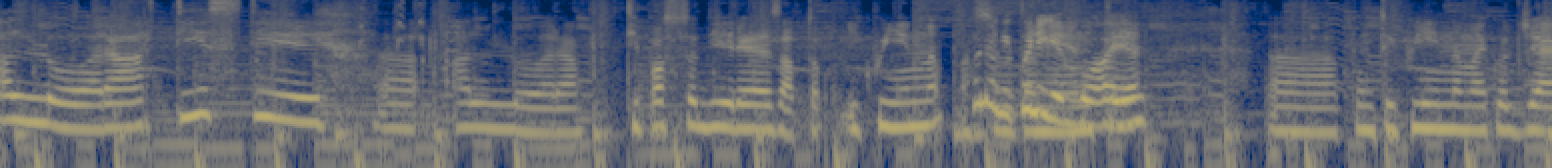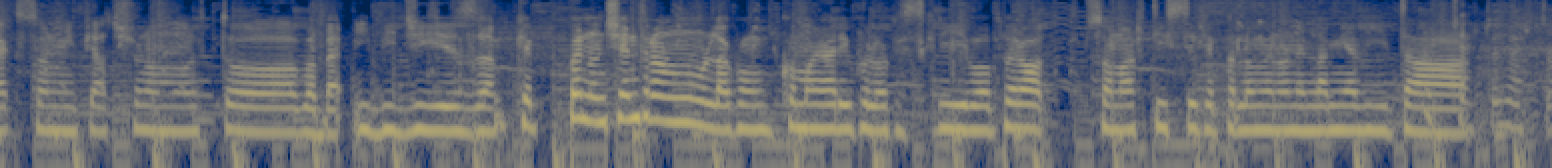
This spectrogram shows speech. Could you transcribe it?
Allora, artisti, eh, allora, ti posso dire esatto, i Queen, Quello che- quelli che vuoi. Eh, appunto i Queen, Michael Jackson, mi piacciono molto, vabbè, i Bee Gees, che poi non c'entrano nulla con, con magari quello che scrivo, però sono artisti che perlomeno nella mia vita certo, certo.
